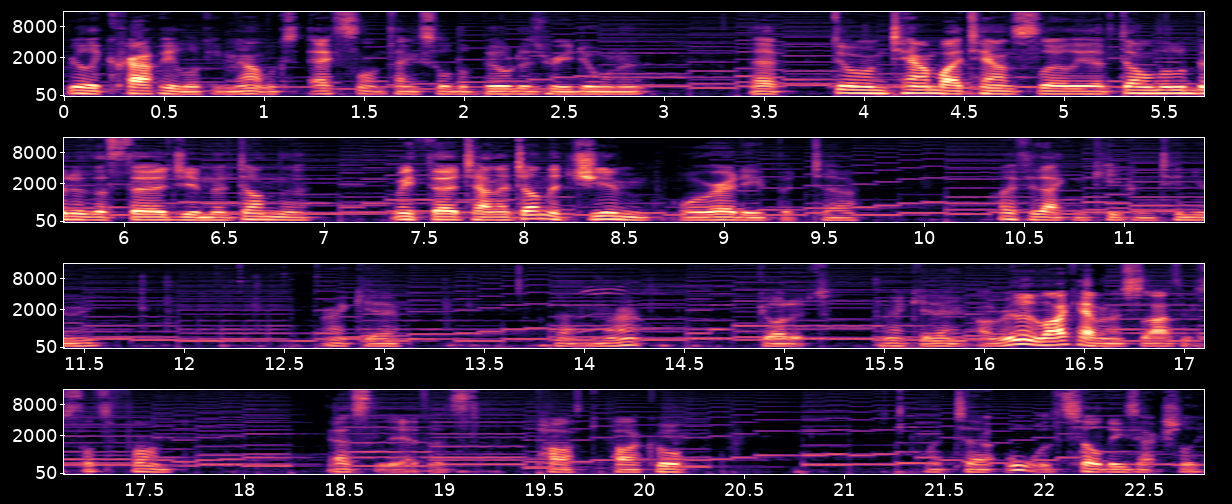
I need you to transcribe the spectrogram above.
really crappy looking. Now it looks excellent thanks to all the builders redoing it. They're doing town by town slowly. They've done a little bit of the third gym. They've done the, I mean third town. They've done the gym already, but uh, hopefully that can keep continuing. Okay, that and that. Got it. Okay, I really like having a Scyther. It's lots of fun. That's the, yeah, that's the path to parkour. But uh, oh, let's sell these actually.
